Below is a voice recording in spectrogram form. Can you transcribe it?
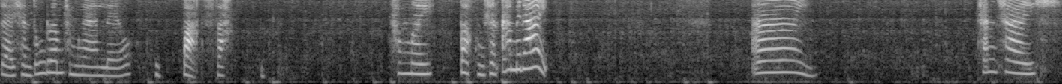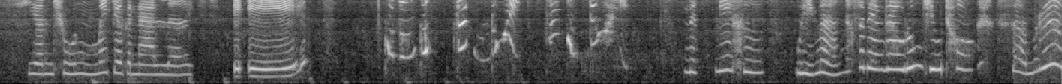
แต่ฉันต้องเริ่มทำงานแล้วหุบปากซะทำไมปากของฉันอ้าไม่ได้อ้ายท่านชายเชียนชุนไม่เจอกันนานเลย เอ๋เอ๋ก็ต้องก็ช่วยผมด้วยช่วยผมด้วย นี่คือหวีหมางนักแสดงดาวรุ่งคิวทองสามเรื่อง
